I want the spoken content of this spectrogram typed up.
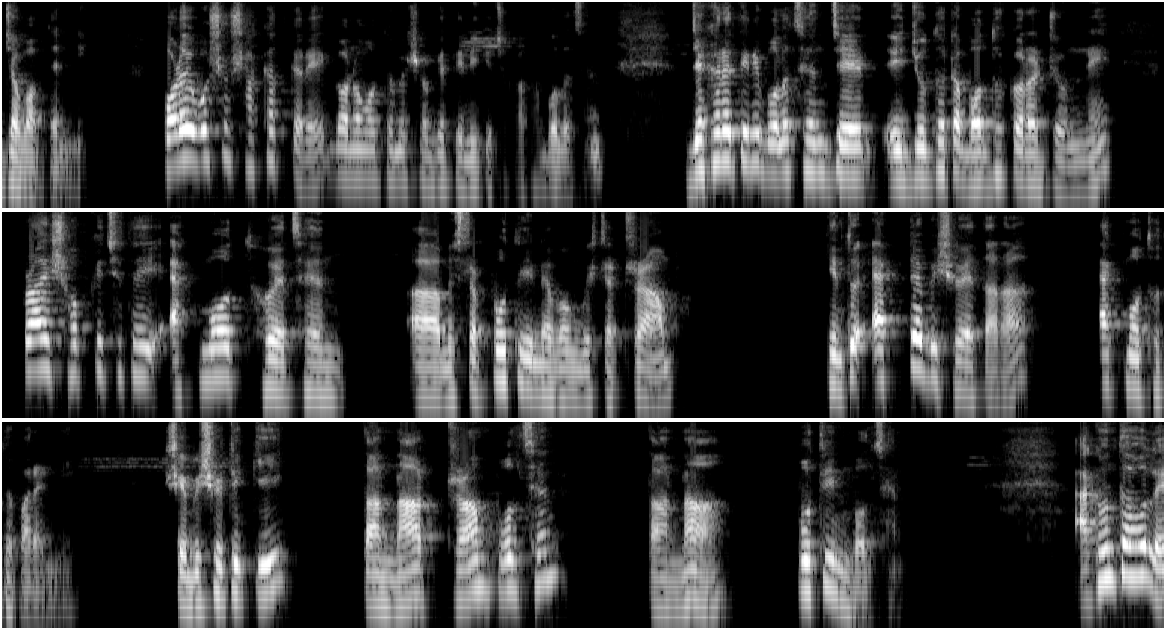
জবাব দেননি। পরে অবশ্য সাক্ষাৎকারে গণমাধ্যমের সঙ্গে তিনি কিছু কথা বলেছেন। যেখানে তিনি বলেছেন যে, এই যুদ্ধটা বন্ধ করার জন্যে প্রায় সবকিছুতেই একমত হয়েছেন মিস্টার পুতিন এবং মিস্টার ট্রাম্প। কিন্তু একটা বিষয়ে তারা একমত হতে পারেননি। সে বিষয়টি কি? তা না ট্রাম্প বলছেন, তা না পুতিন বলছেন। এখন তাহলে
